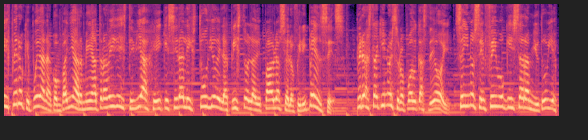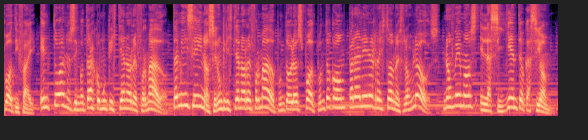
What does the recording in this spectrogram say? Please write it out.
Espero que puedan acompañarme a través de este viaje que será el estudio de la epístola de Pablo hacia los filipenses. Pero hasta aquí nuestro podcast de hoy. Seguinos en Facebook, Instagram, YouTube y Spotify. En todas nos encontrás como un cristiano reformado. También seguinos en uncristianoreformado.blogspot.com para leer el resto de nuestros blogs. Nos vemos en la siguiente ocasión.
